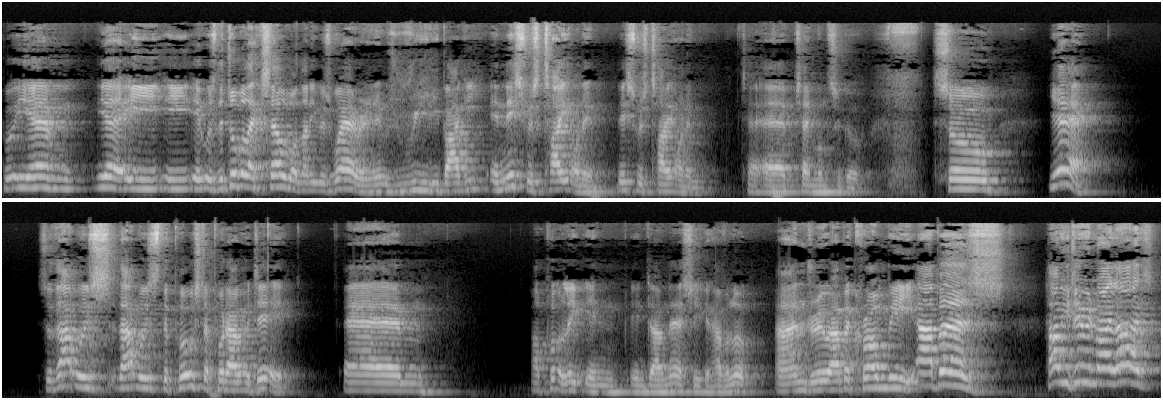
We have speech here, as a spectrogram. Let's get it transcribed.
But he, um, yeah, he, he, it was the double XL one that he was wearing, and it was really baggy. And this was tight on him. This was tight on him uh, ten months ago. So, yeah. So that was that was the post I put out today. Um, I'll put a link in, in down there so you can have a look. Andrew Abercrombie, Abbas, how are you doing, my lad?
